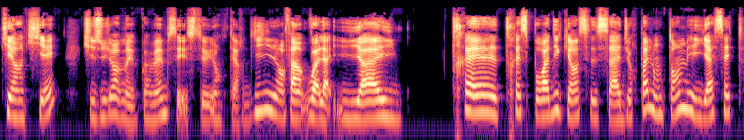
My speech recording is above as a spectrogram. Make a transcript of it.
qui est inquiet, qui se dit, oh, mais quand même, c'est, c'est interdit. Enfin, voilà, il y a très, très sporadique, hein, ça dure pas longtemps, mais il y a cette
